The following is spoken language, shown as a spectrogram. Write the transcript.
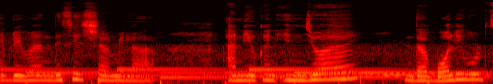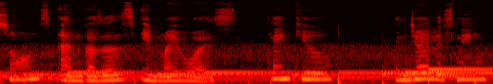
everyone. This is Sharmila, and you can enjoy the Bollywood songs and ghazals in my voice. Thank you. Enjoy listening.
